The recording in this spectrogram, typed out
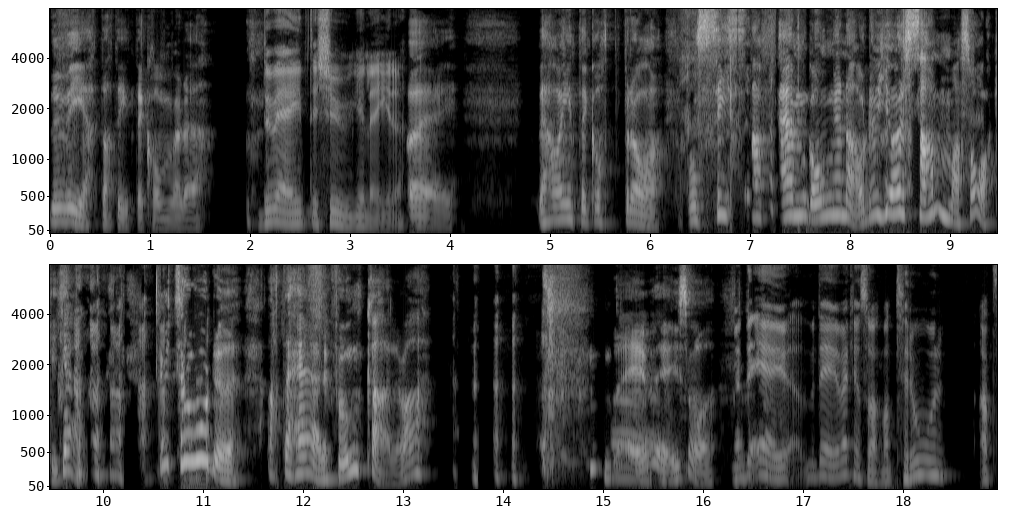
du vet att det inte kommer det. Du är inte 20 längre. Nej. Det har inte gått bra de sista fem gångerna och du gör samma sak igen. Hur tror du att det här funkar? va? Nej, det är ju så. Men det är ju, det är ju verkligen så att man tror att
